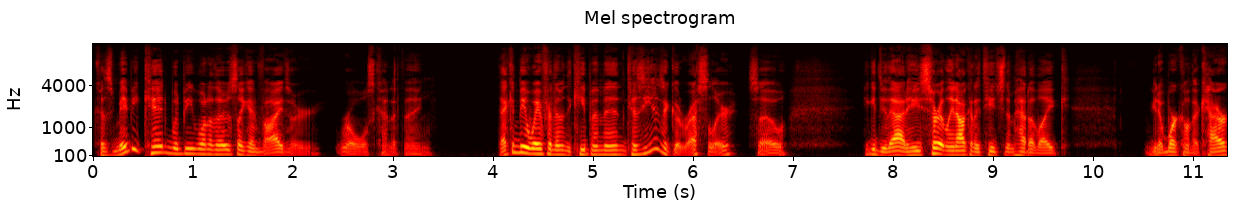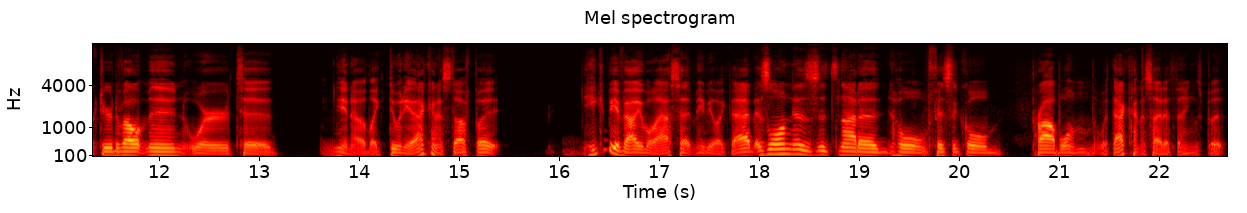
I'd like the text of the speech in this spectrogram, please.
Because maybe Kidd would be one of those like advisor roles kind of thing. That could be a way for them to keep him in because he is a good wrestler, so he could do that. He's certainly not going to teach them how to like, you know, work on their character development or to, you know, like do any of that kind of stuff. But he could be a valuable asset, maybe like that, as long as it's not a whole physical problem with that kind of side of things. But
